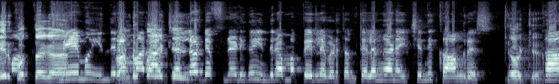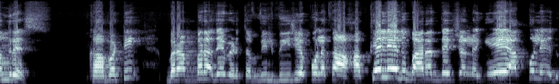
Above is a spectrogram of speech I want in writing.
మీరు కొత్తగా మేము ఇందిరమ్మ డెఫినెట్గా ఇందిరమ్మ పేర్లే పెడతాం. తెలంగాణ ఇచ్చింది కాంగ్రెస్. ఓకే. కాంగ్రెస్. కాబట్టి బరబ్బర్ అదే పెడతాం. వీళ్ళు బీజేపీలకు ఆ హక్కే లేదు. భారతదేశంలో ఏ హక్కు లేదు.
